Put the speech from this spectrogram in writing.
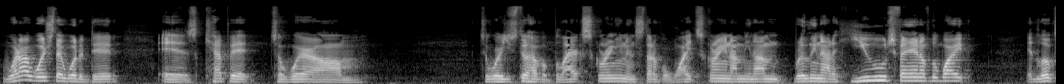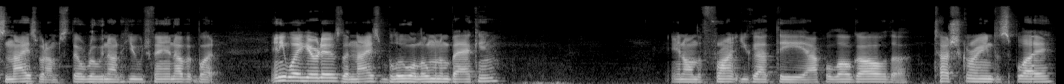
What I wish they would have did is kept it to where um to where you still have a black screen instead of a white screen. I mean I'm really not a huge fan of the white. It looks nice but I'm still really not a huge fan of it but Anyway, here it is, the nice blue aluminum backing. And on the front, you got the Apple logo, the touchscreen display.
